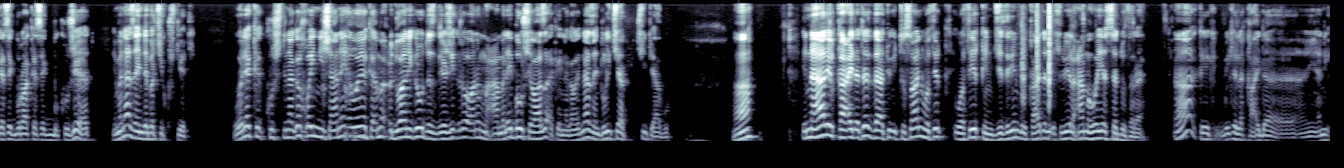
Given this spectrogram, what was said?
کەسێک بڕا کەسێک بکوژێت ئێمە نازانین دەبەرچی کوشتێتی. وەلێ کە کوشتنەکە خۆی نیشانەی ئەوەیە کە ئەمە عدوانی کرد و دەست درێژی کرد ئەوە معاملەی بەو شێوازە ئەەکەین لەگەڵ نازین دڵی چی بوو ها؟ إن هذه القاعدة ذات اتصال وثيق وثيق جذري بالقاعدة الأصولية العامة وهي سد الذرائع آه بيك قاعدة يعني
